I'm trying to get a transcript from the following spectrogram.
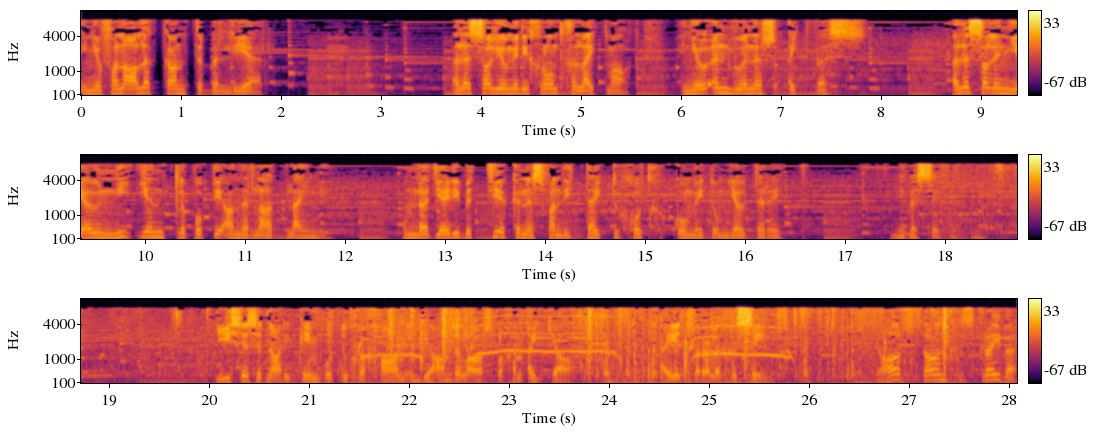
en jou van alle kante beleer. Hulle sal jou met die grond gelyk maak en jou inwoners uitwis. Hulle sal in jou nie een klip op die ander laat bly nie, omdat jy die betekenis van die tyd toe God gekom het om jou te red. Nie besef het nie. Jesus het na die tempel toe gegaan en die handelaars begin uitjaag. Hy het vir hulle gesê: Daar staan geskrywe:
